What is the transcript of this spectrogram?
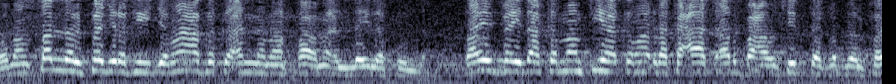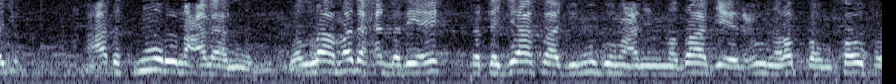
ومن صلى الفجر في جماعة فكأنما قام الليل كله. طيب فإذا كمان فيها كمان ركعات أربعة أو ستة قبل الفجر عادت نور على نور. والله مدح الذي إيه؟ تتجافى جنوبهم عن المضاجع يدعون ربهم خوفا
